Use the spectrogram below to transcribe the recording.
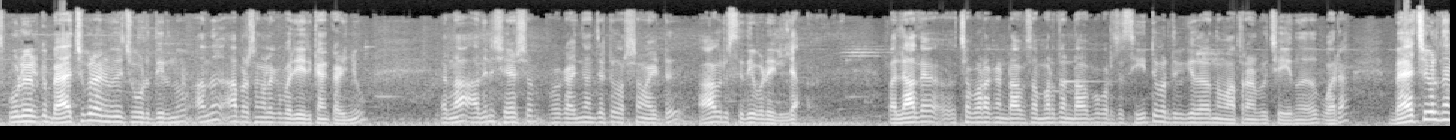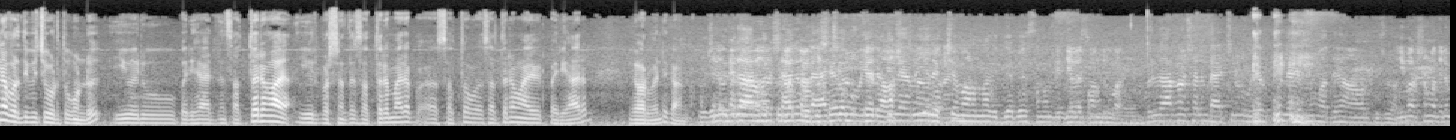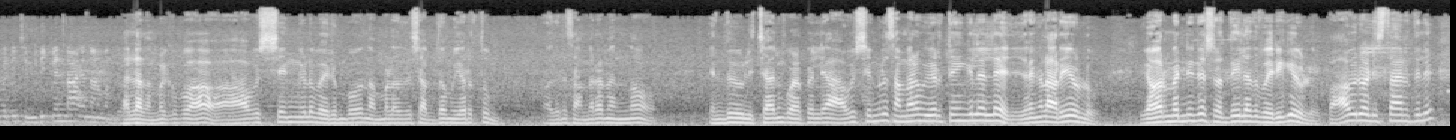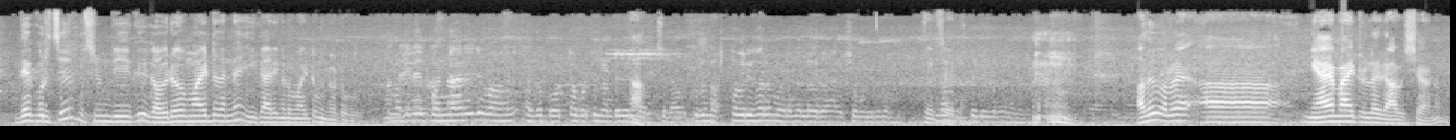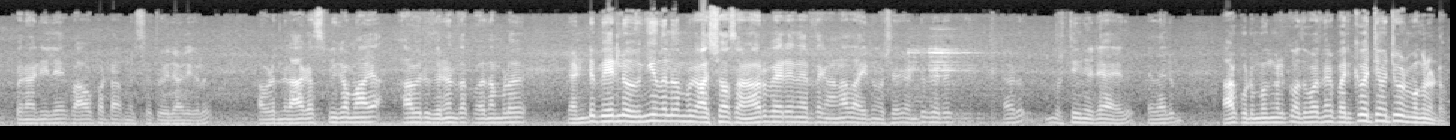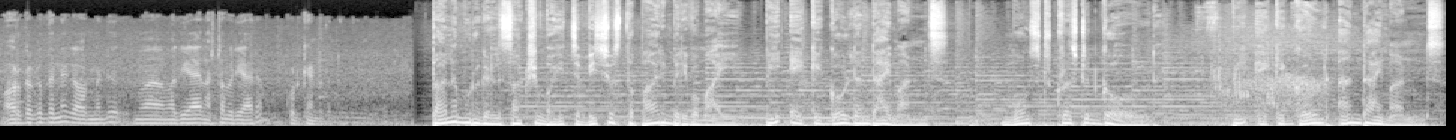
സ്കൂളുകൾക്ക് ബാച്ചുകൾ അനുവദിച്ചു കൊടുത്തിരുന്നു. അന്ന് ആ പ്രശ്നങ്ങളൊക്കെ പരിഹരിക്കാൻ കഴിഞ്ഞു. എന്നാൽ അതിനുശേഷം കഴിഞ്ഞ അഞ്ചെട്ട് വർഷമായിട്ട് ആ ഒരു സ്ഥിതി ഇവിടെ ഇല്ല. വല്ലാതെ ഒച്ചപ്പാടൊക്കെ ഉണ്ടാകും സമ്മർദ്ദം ഉണ്ടാകുമ്പോൾ കുറച്ച് സീറ്റ് വർദ്ധിപ്പിക്കുക എന്ന് മാത്രമാണ് ഇപ്പോൾ ചെയ്യുന്നത്. പോരാ. ബാച്ചുകൾ തന്നെ വർദ്ധിപ്പിച്ചു കൊടുത്തുകൊണ്ട് ഈ ഒരു പരിഹാരത്തിന് സത്വരമായ ഈ ഒരു പ്രശ്നത്തിന് സത്വരമായ സത്വ സത്വരമായ ഒരു പരിഹാരം ഗവൺമെന്റ് കാണണം. രാഷ്ട്രീയ ലക്ഷ്യമാണെന്ന വിദ്യാഭ്യാസ മന്ത്രി ഒരു കാരണവശാലും ബാച്ചുകൾ ഉയർത്തില്ല എന്നും അദ്ദേഹം ആവർത്തിച്ചു ഈ വർഷം അതിനെപ്പറ്റി ചിന്തിക്കേണ്ട എന്നാണ് മന്ത്രി അല്ല നമുക്കിപ്പോൾ ആവശ്യങ്ങൾ വരുമ്പോൾ നമ്മളത് ശബ്ദം ഉയർത്തും അതിന് സമരമെന്നോ എന്ത് വിളിച്ചാലും കുഴപ്പമില്ല. ആവശ്യങ്ങൾ സമരം ഉയർത്തിയെങ്കിലല്ലേ ജനങ്ങൾ അറിയുള്ളൂ. ഗവൺമെന്റിന്റെ ശ്രദ്ധയിൽ അത് വരികയുള്ളൂ. അപ്പോൾ ആ ഒരു അടിസ്ഥാനത്തിൽ ഇതേക്കുറിച്ച് മുസ്ലിം ലീഗ് ഗൗരവമായിട്ട് തന്നെ ഈ കാര്യങ്ങളുമായിട്ട് മുന്നോട്ട് പോകും. അത് വളരെ ന്യായമായിട്ടുള്ള ഒരു ആവശ്യമാണ്. പൊന്നാനിയിലെ പാവപ്പെട്ട മത്സ്യത്തൊഴിലാളികൾ അവിടെ നിന്ന് ആകസ്മികമായ ആ ഒരു ദുരന്തം നമ്മൾ രണ്ട് പേരിൽ ഒതുങ്ങി എന്നുള്ളത് നമുക്ക് ആശ്വാസമാണ്. ആറ് പേരെ നേരത്തെ കാണാതായിരുന്നു പക്ഷേ രണ്ട് പേര് അയാൾ മൃത്യുവിനിരയായത് ഏതായാലും ആ കുടുംബങ്ങൾക്കും അതുപോലെ തന്നെ പരിക്ക് പറ്റിയ മറ്റു കുടുംബങ്ങളുണ്ടാവും. അവർക്കൊക്കെ തന്നെ ഗവൺമെന്റ് മതിയായ നഷ്ടപരിഹാരം കൊടുക്കേണ്ടതുണ്ട്. തലമുറകൾ സാക്ഷ്യം വഹിച്ച വിശ്വസ്ത പാരമ്പര്യവുമായി P A K golden diamonds most trusted gold P A K gold and diamonds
